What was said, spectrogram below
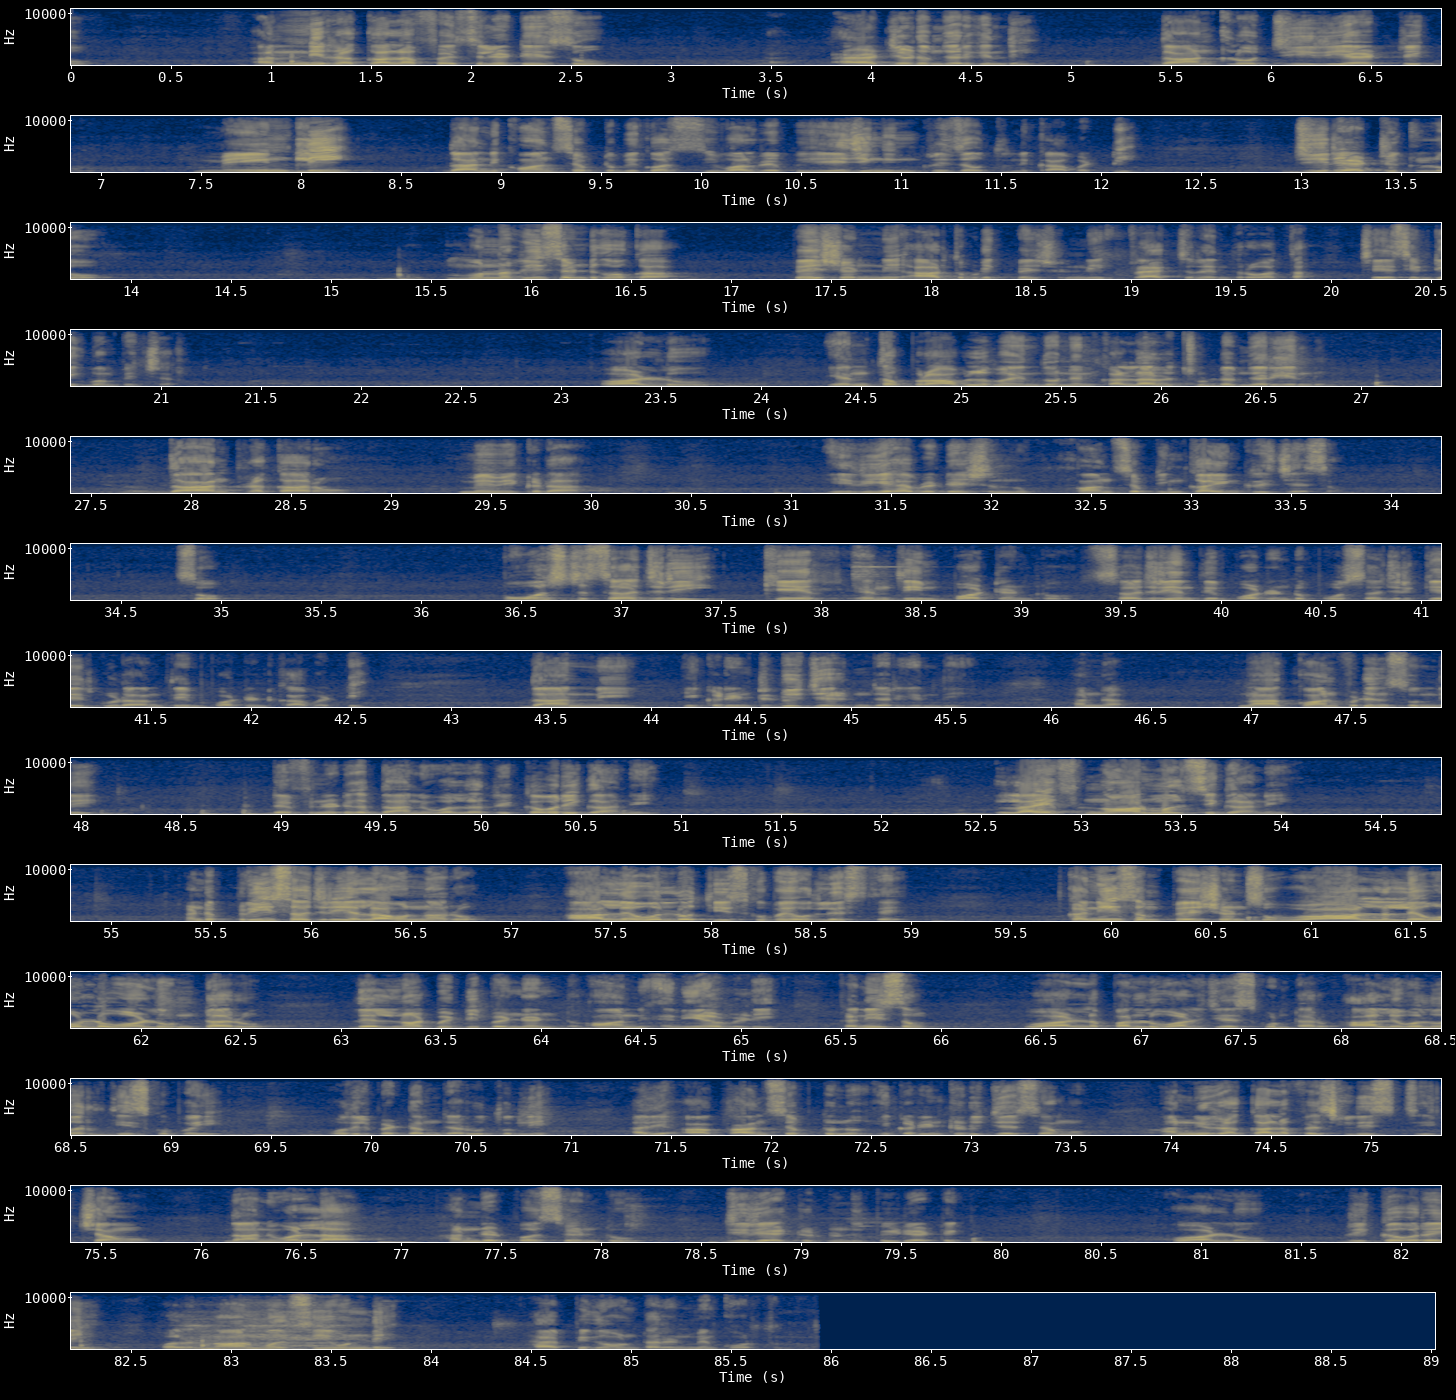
అన్ని రకాల ఫెసిలిటీసు యాడ్ చేయడం జరిగింది. దాంట్లో జీరియాట్రిక్ మెయిన్లీ దాని కాన్సెప్ట్ బికాస్ ఇవాళ రేపు ఏజింగ్ ఇంక్రీజ్ అవుతుంది కాబట్టి జీరియాట్రిక్లో మొన్న రీసెంట్గా ఒక పేషెంట్ని ఆర్థోపెడిక్ పేషెంట్ని ఫ్రాక్చర్ అయిన తర్వాత చేసి ఇంటికి పంపించారు. వాళ్ళు ఎంత ప్రాబ్లం అయిందో నేను కళ్ళారు చూడడం జరిగింది. దాని ప్రకారం మేము ఇక్కడ ఈ రీహాబిలిటేషన్ కాన్సెప్ట్ ఇంకా ఇంక్రీజ్ చేసాం సో పోస్ట్ సర్జరీ కేర్ ఎంత ఇంపార్టెంటో సర్జరీ ఎంత ఇంపార్టెంటో పోస్ట్ సర్జరీ కేర్ కూడా అంత ఇంపార్టెంట్ కాబట్టి దాన్ని ఇక్కడ ఇంట్రడ్యూస్ చేయడం జరిగింది అన్న నా కాన్ఫిడెన్స్ ఉంది. డెఫినెట్గా దానివల్ల రికవరీ కానీ లైఫ్ నార్మల్సీ కానీ అంటే ప్రీ సర్జరీ ఎలా ఉన్నారో ఆ లెవెల్లో తీసుకుపోయి వదిలేస్తే కనీసం పేషెంట్స్ వాళ్ళ లెవెల్లో వాళ్ళు ఉంటారు. They will not be dependent on any ఎవడి కనీసం వాళ్ళ పనులు వాళ్ళు చేసుకుంటారు. ఆ లెవెల్ వరకు తీసుకుపోయి వదిలిపెట్టడం జరుగుతుంది. అది ఆ కాన్సెప్ట్ను ఇక్కడ ఇంట్రడ్యూస్ చేసాము అన్ని రకాల ఫెసిలిటీస్ ఇచ్చాము. దానివల్ల హండ్రెడ్ పర్సెంట్ జీరియాట్రిక్ నుండి పీడియాట్రిక్ వాళ్ళు రికవర్ అయ్యి వాళ్ళు నార్మల్సీ ఉండి హ్యాపీగా ఉంటారని మేము కోరుతున్నాం.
